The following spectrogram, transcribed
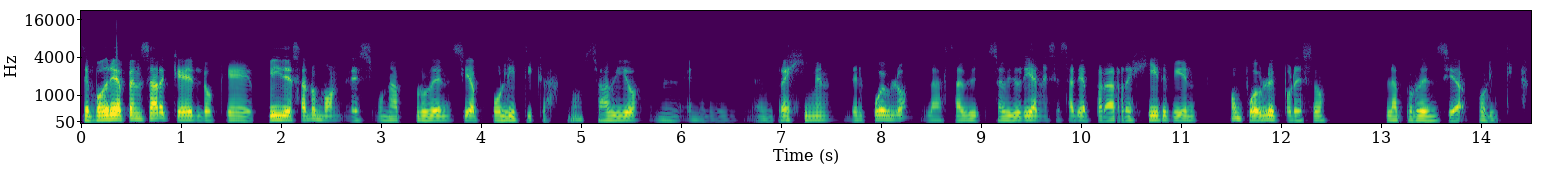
se podría pensar que lo que pide Salomón es una prudencia política, ¿no? sabio en el, régimen del pueblo, la sabiduría necesaria para regir bien a un pueblo y por eso la prudencia política.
